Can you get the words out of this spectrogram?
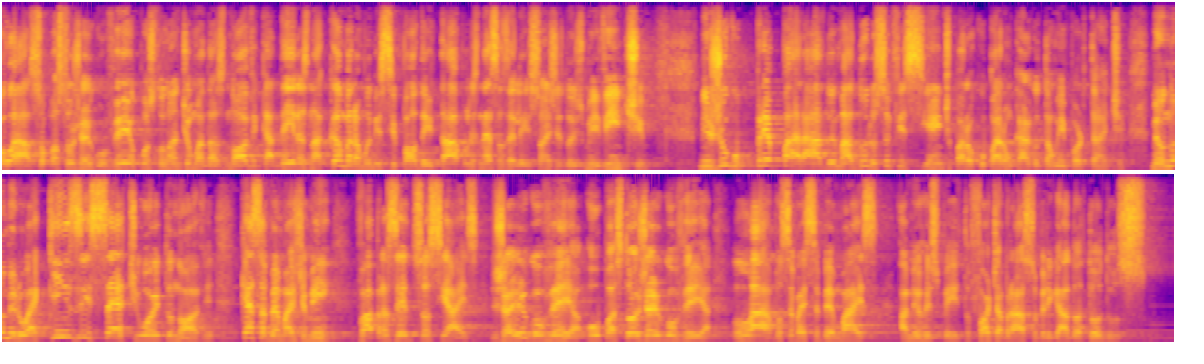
Olá, sou o pastor Jair Gouveia, postulante de uma das nove cadeiras na Câmara Municipal de Itápolis nessas eleições de 2020. Me julgo preparado e maduro o suficiente para ocupar um cargo tão importante. Meu número é 15789. Quer saber mais de mim? Vá para as redes sociais, Jair Gouveia ou Pastor Jair Gouveia. Lá você vai saber mais a meu respeito. Forte abraço, obrigado a todos.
